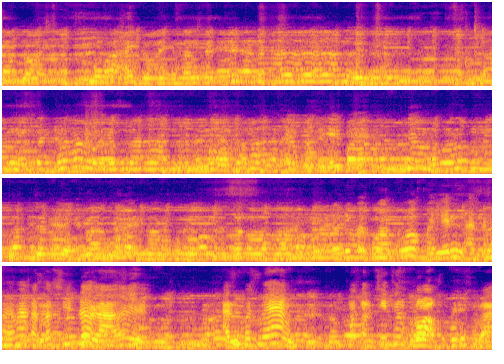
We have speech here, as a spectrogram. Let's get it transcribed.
สักหน่อยผู้ให้ด้วยตั้งแต่นั้นตั้งแต่คราวอยู่บ้านมองเข้ามาแต่ไม่บ้ายังหัวลมพัดเจ้ากลางห้องเราของสองตอนนี้ไปบอกพวกไปเห็นอันพากันมาซิดเด้อล่ะเอ้ยอันพิ่นแพงพากันซิดทั้งรอบว่า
